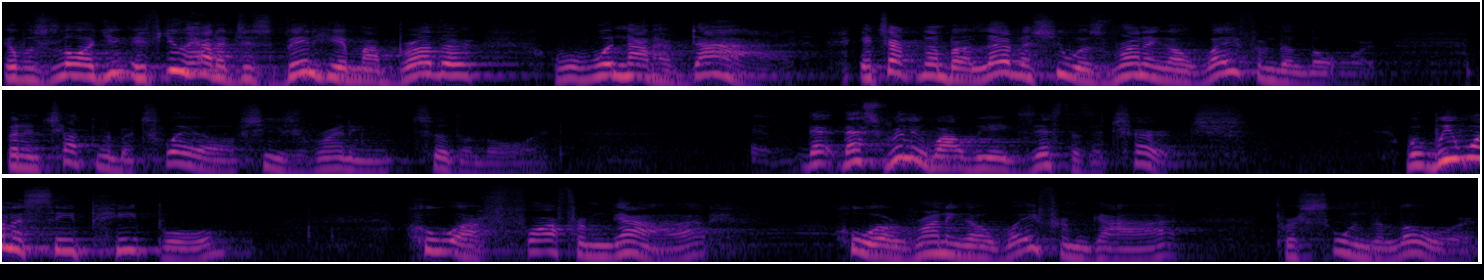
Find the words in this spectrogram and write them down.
it was, Lord, you, if you had just been here, my brother would not have died. In chapter number 11, she was running away from the Lord. But in chapter number 12, she's running to the Lord. That, that's really why we exist as a church. We want to see people who are far from God, who are running away from God, pursuing the Lord.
